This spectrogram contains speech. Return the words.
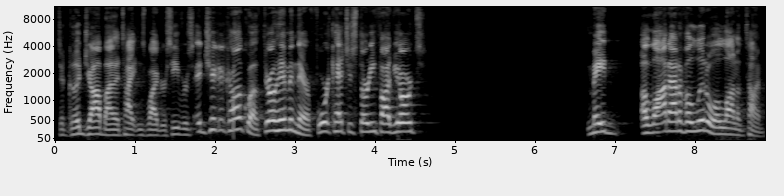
It's a good job by the Titans wide receivers. And Chig throw him in there. Four catches, 35 yards. Made a lot out of a little a lot of time.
